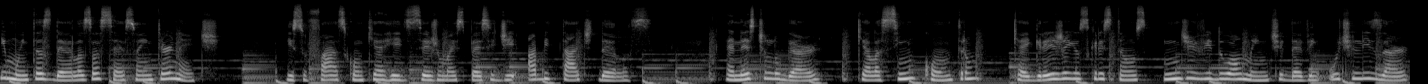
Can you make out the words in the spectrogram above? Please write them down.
e muitas delas acessam a internet. Isso faz com que a rede seja uma espécie de habitat delas. É neste lugar que elas se encontram que a Igreja e os cristãos individualmente devem utilizar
